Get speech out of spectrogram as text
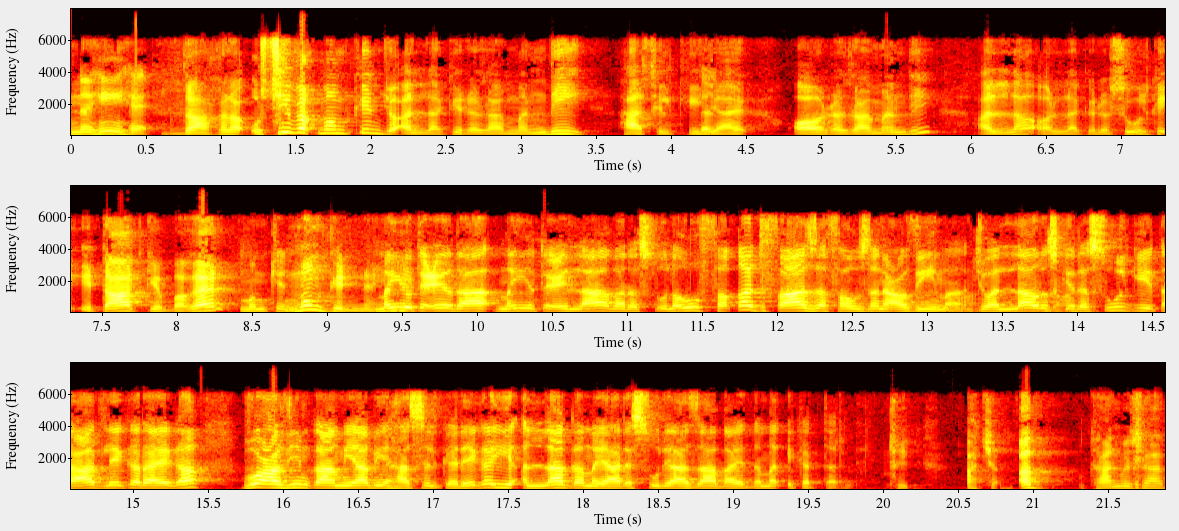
नहीं है। दाखिला उसी वक्त मुमकिन जो अल्लाह की रजामंदी हासिल की जाए। और रजामंदी अल्लाह और अल्लाह के रसूल की इतात के बगैर मुमकिन मुमकिन नहीं। मैत व रसूल फ़कत फ़ाज फ़ौजन अजीमा। जो अल्लाह और उसके रसूल की इतात लेकर आएगा वो अजीम कामयाबी हासिल करेगा। ये अल्लाह का मैार सूर्य आज़ाब आयत नंबर इकहत्तर में। ठीक। अच्छा अब थानवी साहब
